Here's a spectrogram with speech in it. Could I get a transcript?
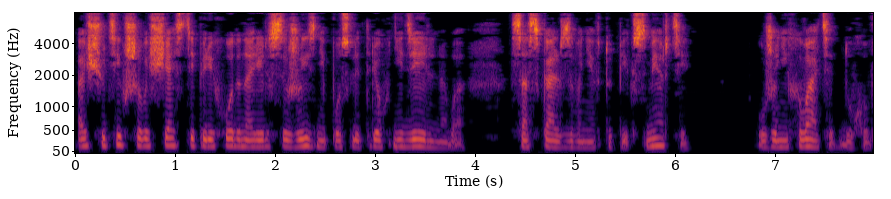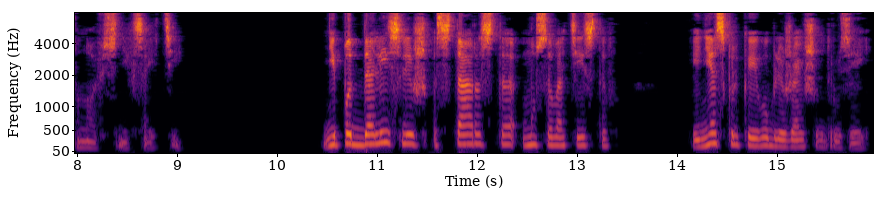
ощутившего счастье перехода на рельсы жизни после трехнедельного соскальзывания в тупик смерти, уже не хватит духа вновь с них сойти. Не поддались лишь староста Мусаватистов и несколько его ближайших друзей.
